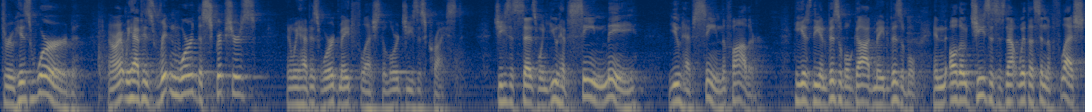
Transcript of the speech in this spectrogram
through His Word? All right, we have his written word, the scriptures, and we have his word made flesh, the Lord Jesus Christ. Jesus says, When you have seen me, you have seen the Father. He is the invisible God made visible. And although Jesus is not with us in the flesh,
